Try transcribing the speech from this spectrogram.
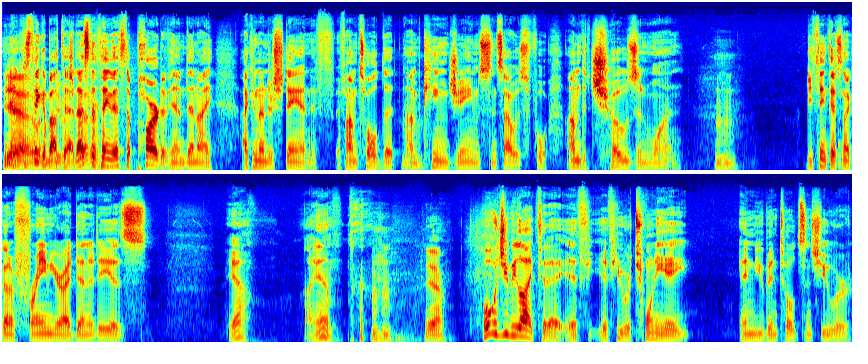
You know, Yeah, 'cause think about that. That's the thing. That's the part of him. Then I, I can understand if if I'm told that Mm-hmm. I'm King James since I was four. I'm the chosen one. Mm-hmm. Do you think that's not going to frame your identity as, yeah, I am. Yeah. What would you be like today if if you were 28 and you've been told since you were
